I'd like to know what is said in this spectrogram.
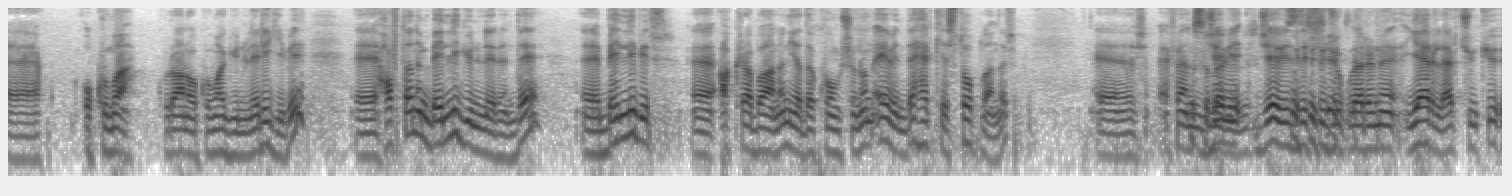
e, okuma, Kur'an okuma günleri gibi e, haftanın belli günlerinde e, belli bir e, akrabanın ya da komşunun evinde herkes toplanır. E, efendim cevi- cevizli sucuklarını yerler çünkü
